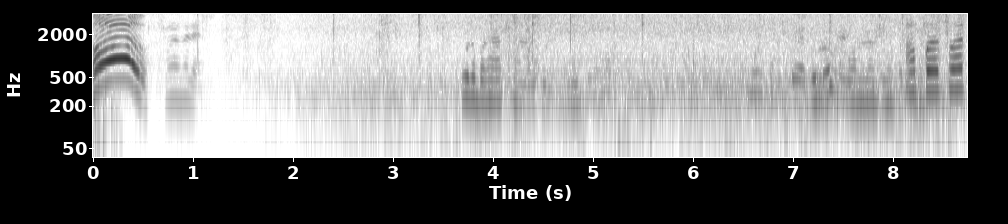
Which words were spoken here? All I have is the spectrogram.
โอ้พูดบนทักทายก่อนเอาเปิดเปิด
